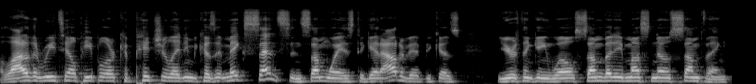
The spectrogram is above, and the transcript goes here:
A lot of the retail people are capitulating because it makes sense in some ways to get out of it because you're thinking, well, somebody must know something.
